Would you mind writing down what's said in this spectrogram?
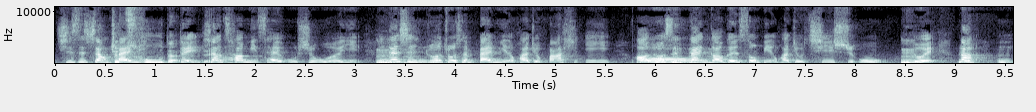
其实像白米，粗的对像哦糙米才五十五而已，但是你如果做成白米的话就八十一，好，如果是蛋糕跟松饼的话就七十五，对。那嗯，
